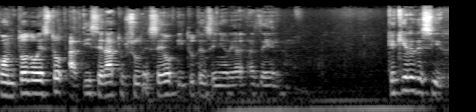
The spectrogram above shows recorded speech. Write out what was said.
Con todo esto a ti será tu, su deseo y tú te enseñarás de él. ¿Qué quiere decir?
